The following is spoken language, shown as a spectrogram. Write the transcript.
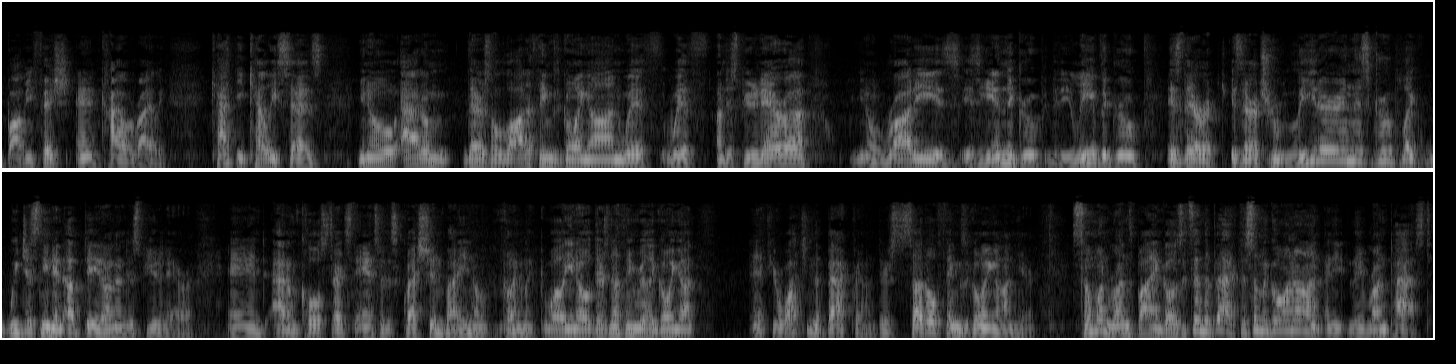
Bobby Fish and Kyle O'Reilly. Kathy Kelly says, you know, Adam, there's a lot of things going on with with Undisputed Era. You know, Roddy is is he in the group? Did he leave the group? Is there a is there a true leader in this group? Like, we just need an update on Undisputed Era. And Adam Cole starts to answer this question by you know going like, well, you know, there's nothing really going on. And if you're watching the background, there's subtle things going on here. Someone runs by and goes, "It's in the back. There's something going on," and he, they run past.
